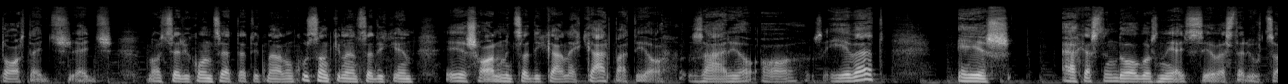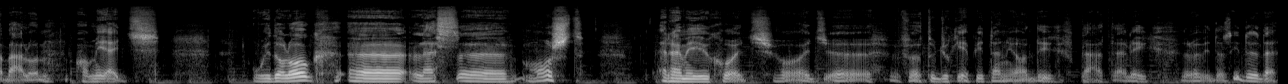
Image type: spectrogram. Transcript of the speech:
tart egy, egy nagyszerű koncertet itt nálunk 29-én, és 30-án egy Kárpátia zárja az évet, és elkezdtünk dolgozni egy szilveszteri utcabálon, ami egy új dolog lesz most. Reméljük, hogy, hogy föl tudjuk építeni addig, tehát elég rövid az idő, de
